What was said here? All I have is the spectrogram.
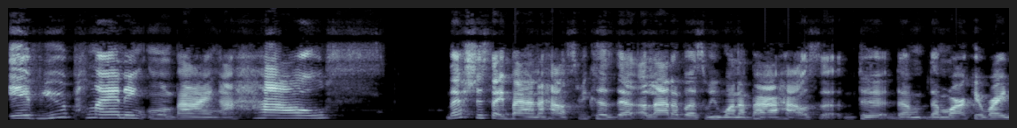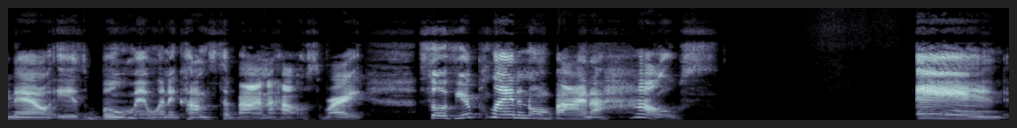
if you're planning on buying a house let's just say buying a house because that, a lot of us we want to buy a house. Uh, the, the the market right now is booming when it comes to buying a house, right? So if you're planning on buying a house and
